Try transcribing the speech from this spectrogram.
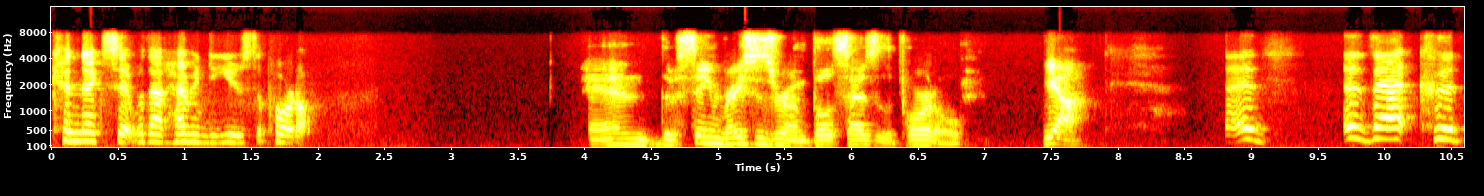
connects it without having to use the portal. And the same races are on both sides of the portal. Yeah. Uh, uh, that could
